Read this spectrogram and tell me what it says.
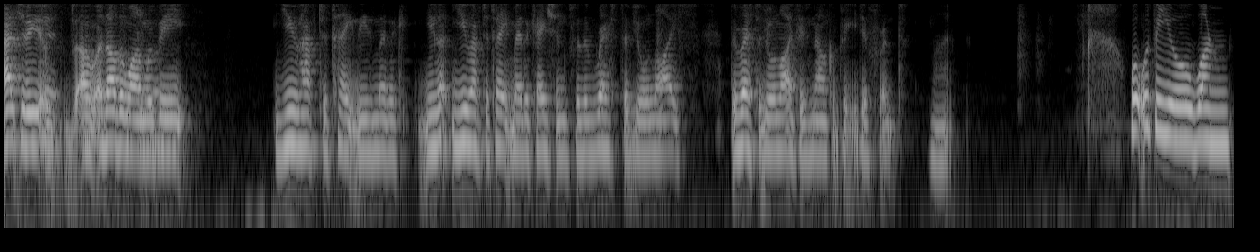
Actually, uh, another one would be you have to take these medic you you have to take medication for the rest of your life. The rest of your life is now completely different. Right. What would be your one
